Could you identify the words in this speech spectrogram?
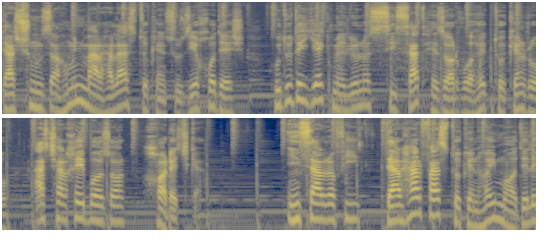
در 16 امین مرحله از توکن سوزی خودش حدود یک میلیون و 300 هزار واحد توکن رو از چرخه بازار خارج کرد. این صرافی در هر فصل توکن های معادل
